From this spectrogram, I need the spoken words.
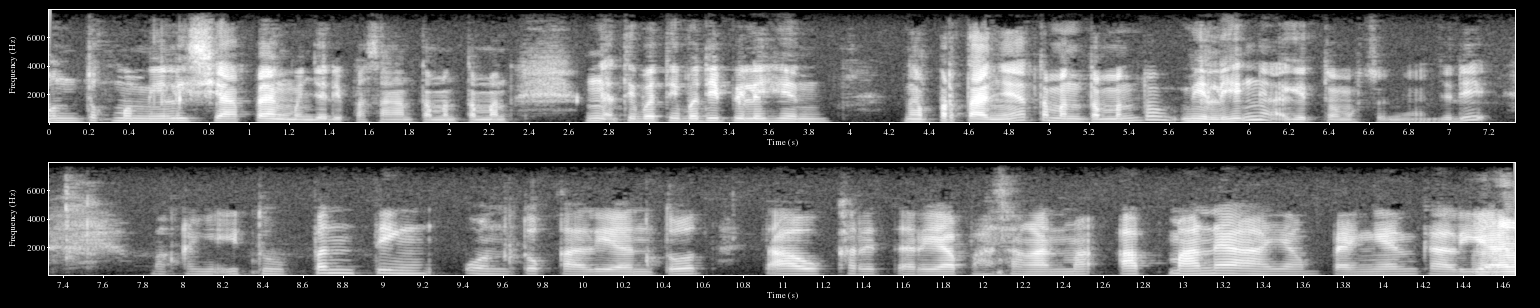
untuk memilih siapa yang menjadi pasangan teman-teman. Nggak tiba-tiba dipilihin. Nah, pertanyaannya teman-teman tuh milih nggak gitu maksudnya. Jadi Makanya itu penting untuk kalian tuh tahu kriteria pasangan ma- mana yang pengen kalian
